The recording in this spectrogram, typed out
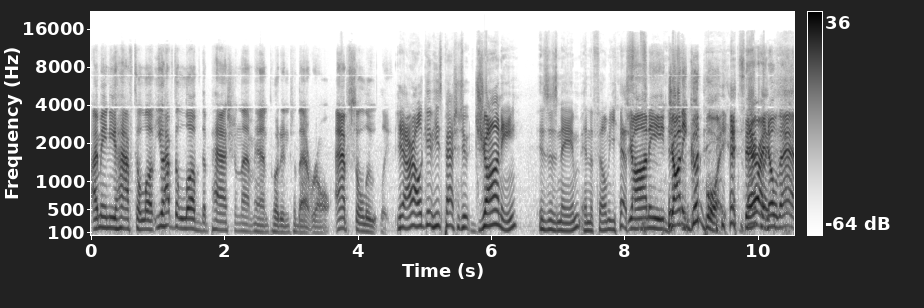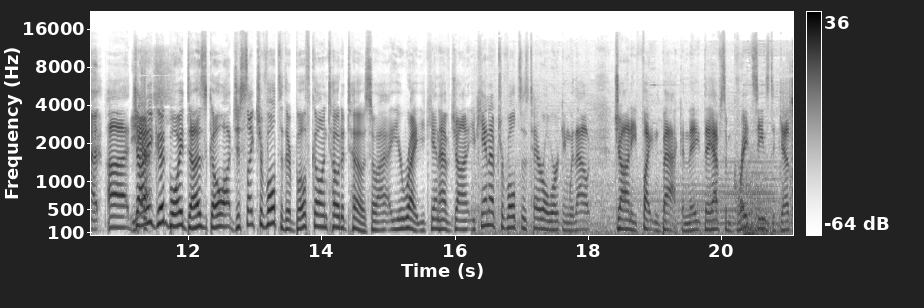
I mean, you have to love you have to love the passion that man put into that role. Absolutely. Yeah, I'll give. He's passion too. Johnny is his name in the film. Yes, Johnny Johnny Goodboy. There, Exactly. I know that. Uh, Johnny Yes. Goodboy does go out just like Travolta. They're both going toe to toe. So I, you're right. You can't have John. You can't have Travolta's Terl working without Johnny fighting back. And they they have some great scenes together.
